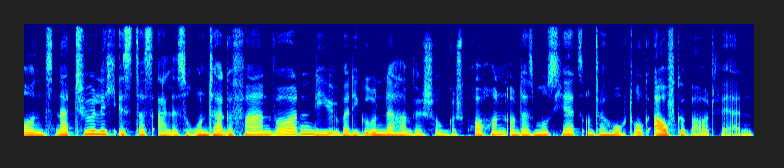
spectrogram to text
und natürlich ist das alles runtergefahren worden. Die, über die Gründe haben wir schon gesprochen und das muss jetzt unter Hochdruck aufgebaut werden.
